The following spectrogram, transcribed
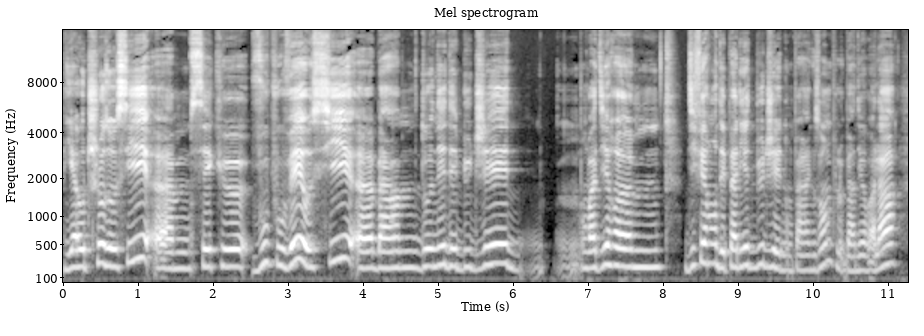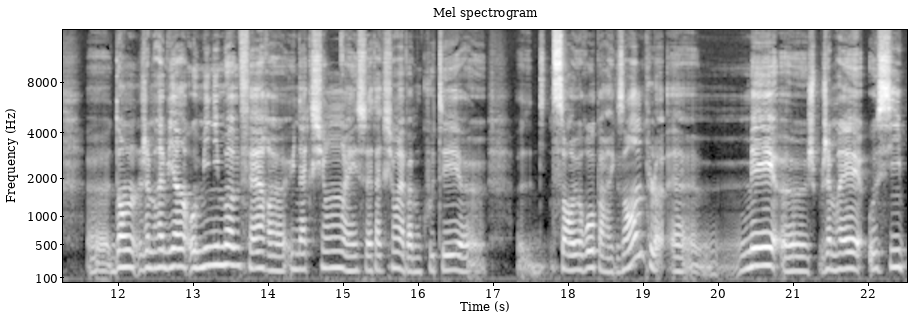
Il y a autre chose aussi, c'est que vous pouvez aussi ben, donner des budgets on va dire différents des paliers de budget. Par exemple, ben, dire voilà, j'aimerais bien au minimum faire une action et cette action elle va me coûter 100 euros par exemple, euh, mais euh, j'aimerais aussi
